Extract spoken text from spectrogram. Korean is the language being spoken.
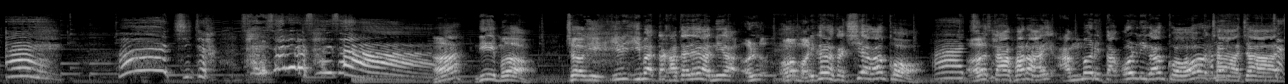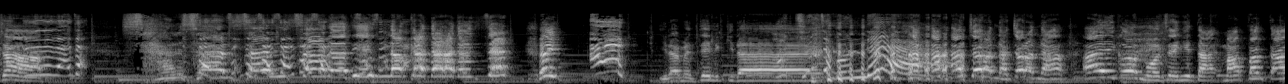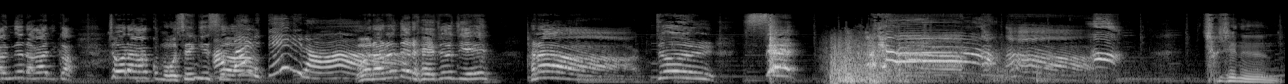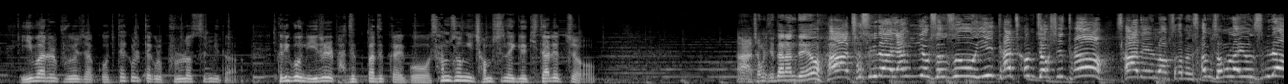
아, 아, 진짜. 살살해라 살살. 어? 니뭐 저기 이, 이마 딱 갖다 대가 얼른 어 머리카락 딱 치아갖고 아, 진짜. 어딱 봐라. 이 앞머리 딱 올리갖고 자자자 살살살살 어디 너가 하나 둘셋! 이라면 때릴기다. 아, 진짜 뭔데? 쩔었나 쩔었나? 아이고 못생겼다. 맞박 딱 늘어가니까 쫄아갖고 못생겼어. 아, 빨리 때리라. 원하는 대로 해주지. 하나 둘셋 처제는 이마를 부여잡고 떼굴떼굴 굴렀습니다. 그리고는 이를 바득바득 깔고 삼성이 점수 내길 기다렸죠. 아 정말 대단한데요 아 쳤습니다 양준혁 선수 2타 첨 적시타 4대1로 앞서가는 삼성 라이온즈입니다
